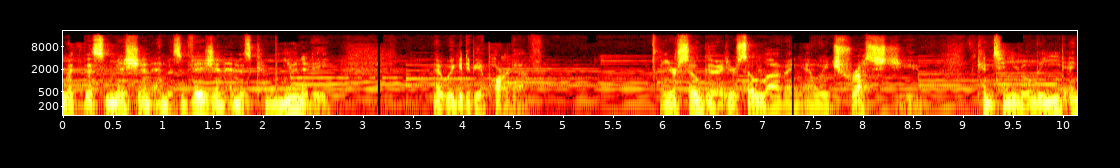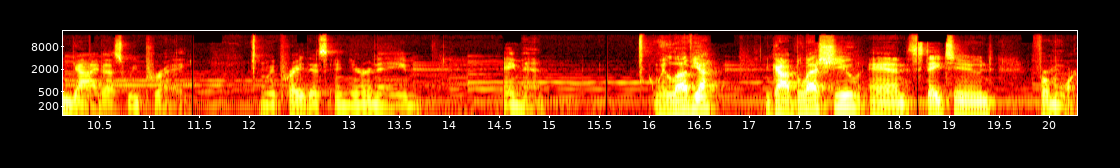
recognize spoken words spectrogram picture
with this mission and this vision and this community that we get to be a part of. And you're so good, you're so loving, and we trust you. Continue to lead and guide us, we pray. And we pray this in your name. Amen. We love you. God bless you, and stay tuned for more.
